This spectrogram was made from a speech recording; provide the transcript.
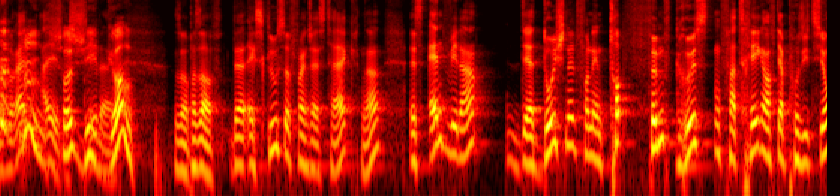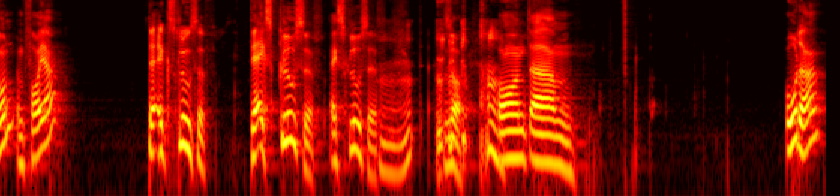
bereit? Schwede. Entschuldigung. So, pass auf. Der Exclusive Franchise Tag ne, ist entweder der Durchschnitt von den Top 5 größten Verträgen auf der Position im Vorjahr. Der Exclusive. Der Exclusive. Exclusive. So. Und, ähm, oder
